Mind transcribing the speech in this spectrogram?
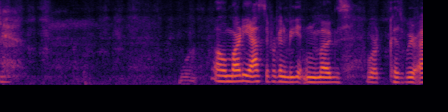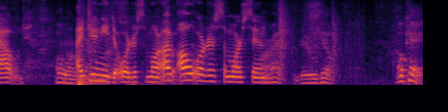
Oh, Marty asked if we're going to be getting mugs work because we're out. Oh, I do need to order some more. I'll, I'll order some more soon. All right, there we go. Okay,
